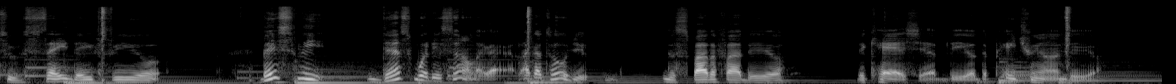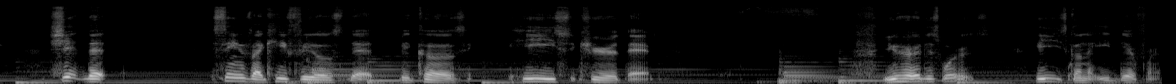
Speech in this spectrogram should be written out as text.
to say they feel basically that's what it sounds like. Like I told you, the Spotify deal, the Cash App deal, the Patreon deal, shit that seems like he feels that because he secured that. You heard his words. He's gonna eat different.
